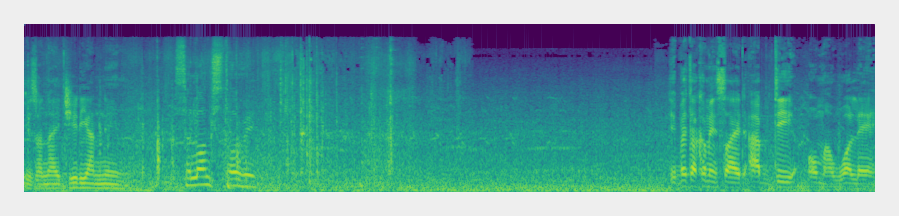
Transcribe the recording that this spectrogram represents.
is a Nigerian name. It's a long story. You better come inside, Abdi Omawale.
